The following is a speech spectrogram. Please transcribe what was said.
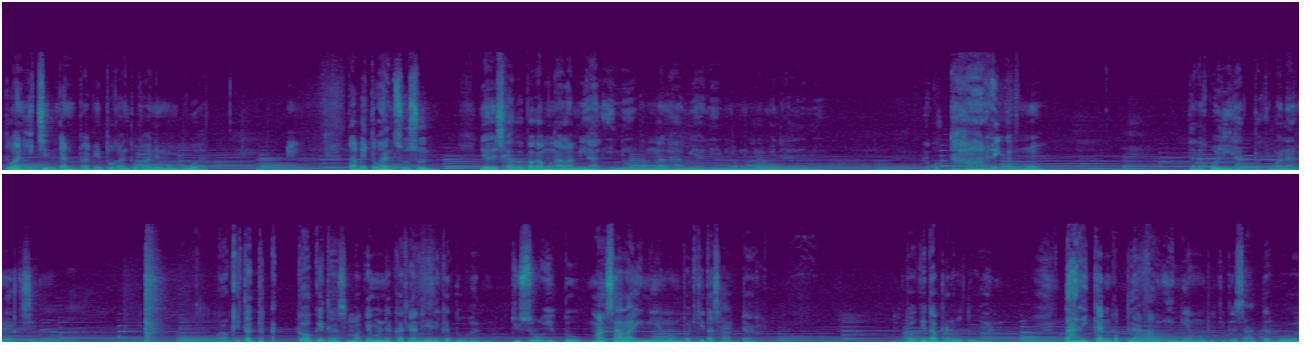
Tuhan izinkan tapi bukan Tuhan yang membuat. Tapi Tuhan susun. Ya guys gak apa-apa kamu mengalami hal ini kamu mengalami hal ini kamu mengalami hal ini. Aku tarik kamu dan aku lihat bagaimana reaksinya. Kalau kita deket, kalau kita semakin mendekatkan diri ke Tuhan justru itu masalah ini yang membuat kita sadar bahwa kita perlu Tuhan. Tarikan ke belakang ini yang membuat kita sadar bahwa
